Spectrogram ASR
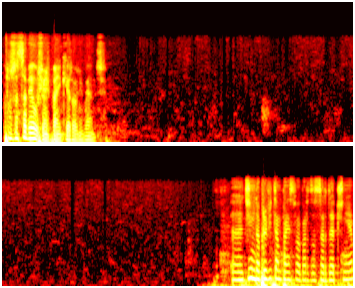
Proszę sobie usiąść Pani Kierownik. Będzie. Dzień dobry, witam Państwa bardzo serdecznie.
